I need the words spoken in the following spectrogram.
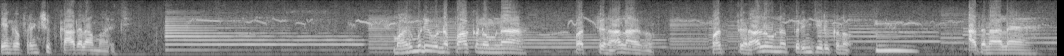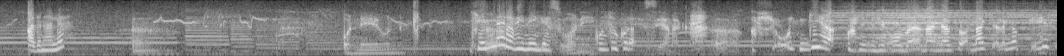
எங்க ஃப்ரெண்ட்ஷிப் காதலா மாறுச்சு. மறுபடியும் உன்னை பார்க்கணும்னா பத்து நாள் ஆகும். பத்து நாள் உன்னை பிரிஞ்சு இருக்கணும் ம், அதனால அதனால? அஹ், ஒண்ணே என்ன ரவி நீங்க? கொஞ்சம் கூட. எனக்கு ஐயோ இங்கேயா? ஐயோ வேணாங்க சொன்னா கேளுங்க ப்ளீஸ்.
